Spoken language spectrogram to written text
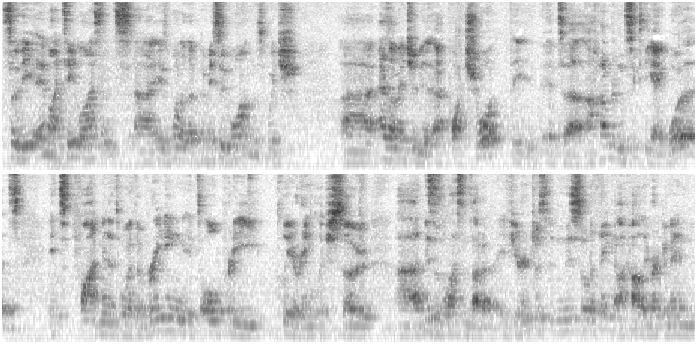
so the MIT license uh, is one of the permissive ones, which, uh, as I mentioned, are quite short. It's uh, 168 words. It's five minutes worth of reading. It's all pretty clear English. So uh, this is a license, if you're interested in this sort of thing, I highly recommend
